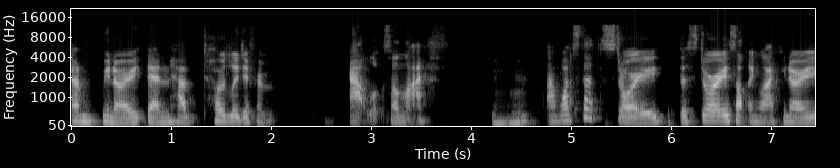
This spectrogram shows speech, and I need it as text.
and you know then have totally different outlooks on life Mm-hmm. And what's that story? The story is something like, you know,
